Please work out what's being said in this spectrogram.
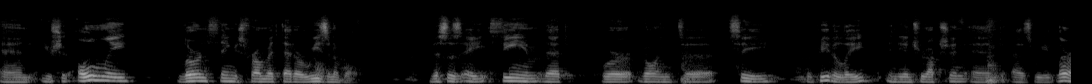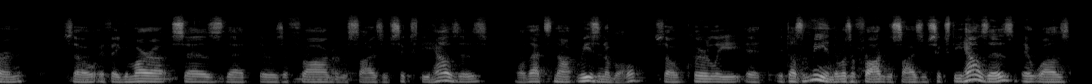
And you should only learn things from it that are reasonable. This is a theme that we're going to see repeatedly in the introduction and as we learn. So if a Gemara says that there is a frog the size of 60 houses, well, that's not reasonable. So clearly it, it doesn't mean there was a frog the size of 60 houses. It was,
